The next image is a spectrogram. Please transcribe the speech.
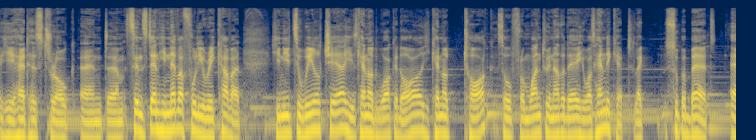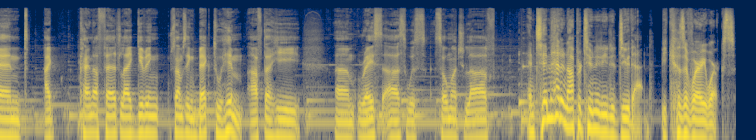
he had his stroke, and um, since then, he never fully recovered. He needs a wheelchair, he cannot walk at all, he cannot talk. So, from one to another day, he was handicapped, like super bad. And I kind of felt like giving something back to him after he um, raised us with so much love. And Tim had an opportunity to do that because of where he works.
